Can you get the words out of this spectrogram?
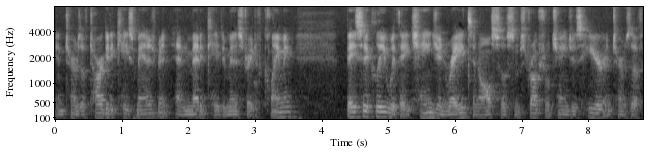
in terms of targeted case management and Medicaid administrative claiming. Basically, with a change in rates and also some structural changes here in terms of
